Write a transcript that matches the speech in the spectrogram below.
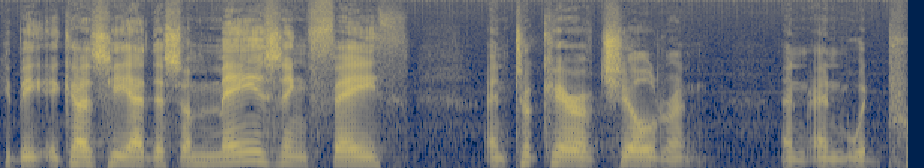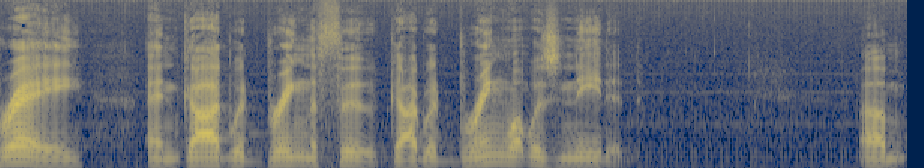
he be, because he had this amazing faith and took care of children, and and would pray, and God would bring the food. God would bring what was needed. Um,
